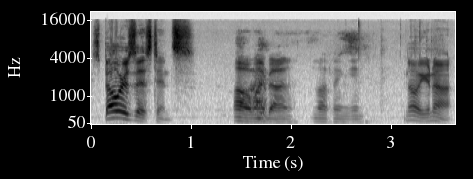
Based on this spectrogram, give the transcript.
Spell resistance. Oh, my bad. I'm not thinking. No, you're not.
